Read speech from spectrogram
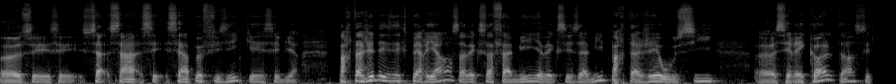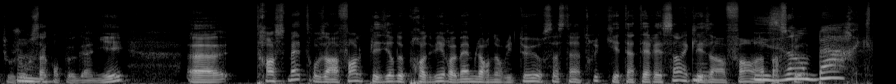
Euh, c'est un peu physique et c'est bien. Partager des expériences avec sa famille, avec ses amis, partager aussi euh, ses récoltes, hein, c'est toujours ça mmh. qu'on peut gagner. transmettre aux enfants le plaisir de produire eux-mêmes leur nourriture, ça c'est un truc qui est intéressant avec les enfants. Hein, ils embarquent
